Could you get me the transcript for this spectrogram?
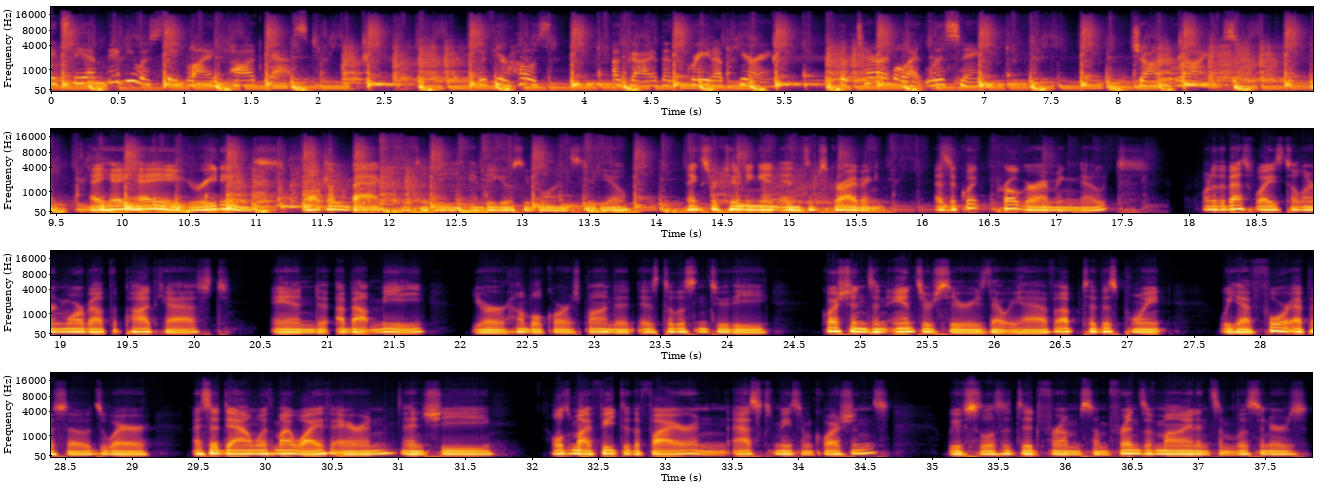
It's the Ambiguously Blind podcast with your host, a guy that's great up hearing, but terrible at listening, John Grimes. Hey, hey, hey, greetings. Welcome back to the Ambiguously Blind studio. Thanks for tuning in and subscribing. As a quick programming note, one of the best ways to learn more about the podcast and about me, your humble correspondent, is to listen to the questions and answers series that we have. Up to this point, we have four episodes where I sit down with my wife, Erin, and she holds my feet to the fire and asks me some questions. We've solicited from some friends of mine and some listeners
